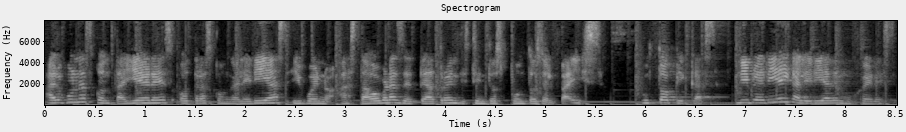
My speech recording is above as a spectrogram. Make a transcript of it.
algunas con talleres, otras con galerías y bueno, hasta obras de teatro en distintos puntos del país. Utópicas, librería y galería de mujeres.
